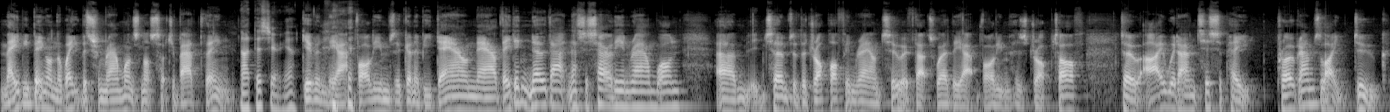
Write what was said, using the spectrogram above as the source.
maybe being on the wait list from round one is not such a bad thing. Not this year, yeah. Given the app volumes are going to be down now. They didn't know that necessarily in round one. Um, in terms of the drop off in round two, if that's where the app volume has dropped off. So I would anticipate programs like Duke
